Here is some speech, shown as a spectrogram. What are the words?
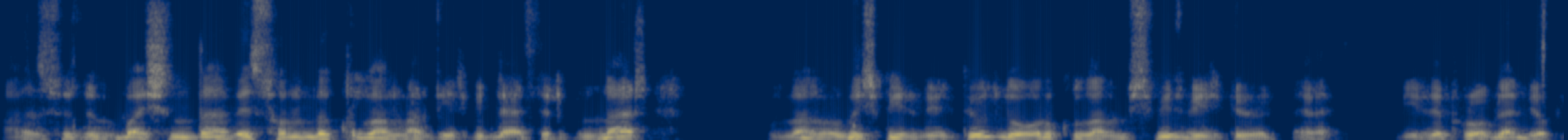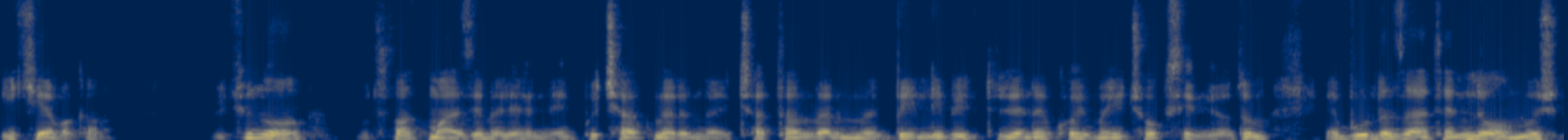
Ara sözün başında ve sonunda kullanılan virgüllerdir bunlar. Kullanılmış bir virgül, doğru kullanılmış bir virgül. Evet. Bir de problem yok. İkiye bakalım. Bütün o mutfak malzemelerini, bıçaklarını, çatallarını belli bir düzene koymayı çok seviyordum. E burada zaten ne olmuş?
